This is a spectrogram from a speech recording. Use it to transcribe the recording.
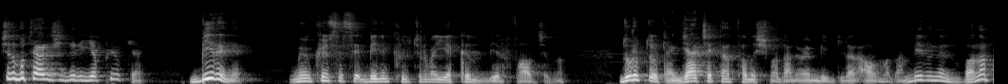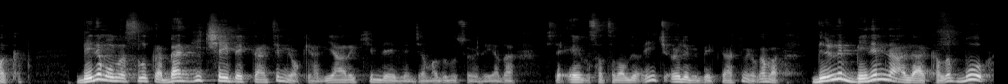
Şimdi bu tercihleri yapıyorken birini mümkünse benim kültürüme yakın bir falcının durup dururken gerçekten tanışmadan, ön bilgiler almadan birinin bana bakıp benim olasılıkla ben hiç şey beklentim yok yani yarın kimle evleneceğim adını söyle ya da işte ev satın alıyor hiç öyle bir beklentim yok ama birinin benimle alakalı bu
